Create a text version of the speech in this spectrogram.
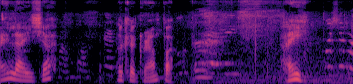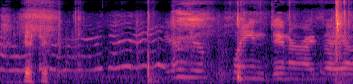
Hi, Elijah. Look at Grandpa. Hi. Here's your plain dinner, Isaiah.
